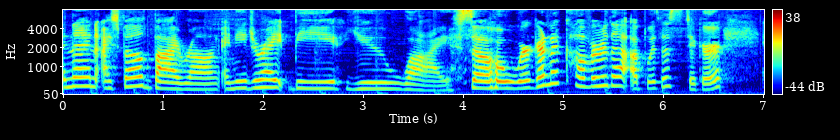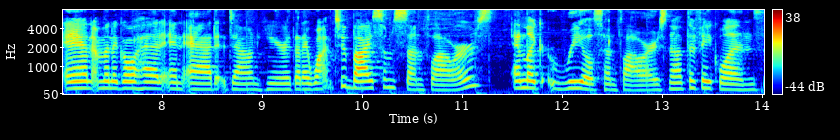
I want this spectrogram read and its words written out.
And then I spelled buy wrong. I need to write B U Y. So we're gonna cover that up with a sticker. And I'm gonna go ahead and add down here that I want to buy some sunflowers and like real sunflowers, not the fake ones.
